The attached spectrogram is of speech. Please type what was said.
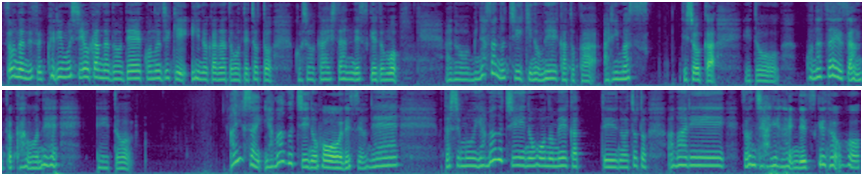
そうなんです。栗蒸し羊羹なのでこの時期いいのかなと思ってちょっとご紹介したんですけども。あの皆さんの地域の銘菓とかありますでしょうか？えっと小夏あゆさんとかもねえっとあゆさん、山口の方ですよね。私も山口の方のメーカーっていうのはちょっとあまり存じ上げないんですけども、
